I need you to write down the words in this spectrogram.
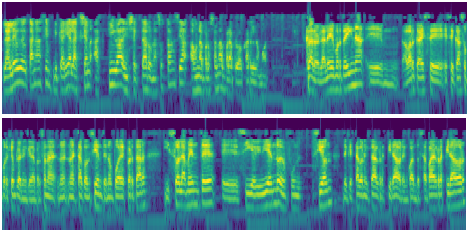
La ley de eutanasia implicaría la acción activa de inyectar una sustancia a una persona para provocarle la muerte. Claro, la ley de muerte digna eh, abarca ese, ese caso, por ejemplo, en el que la persona no, está consciente, no puede despertar y solamente eh, sigue viviendo en función de que está conectada al respirador. En cuanto se apaga el respirador,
